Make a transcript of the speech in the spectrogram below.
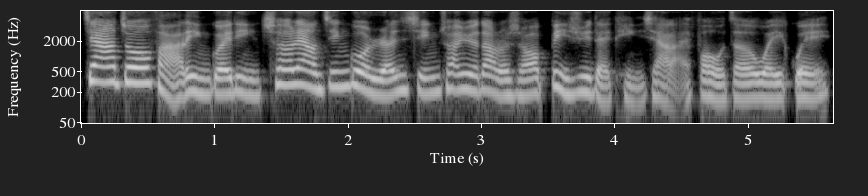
加州法令规定，车辆经过人行穿越道的时候必须得停下来，否则违规。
